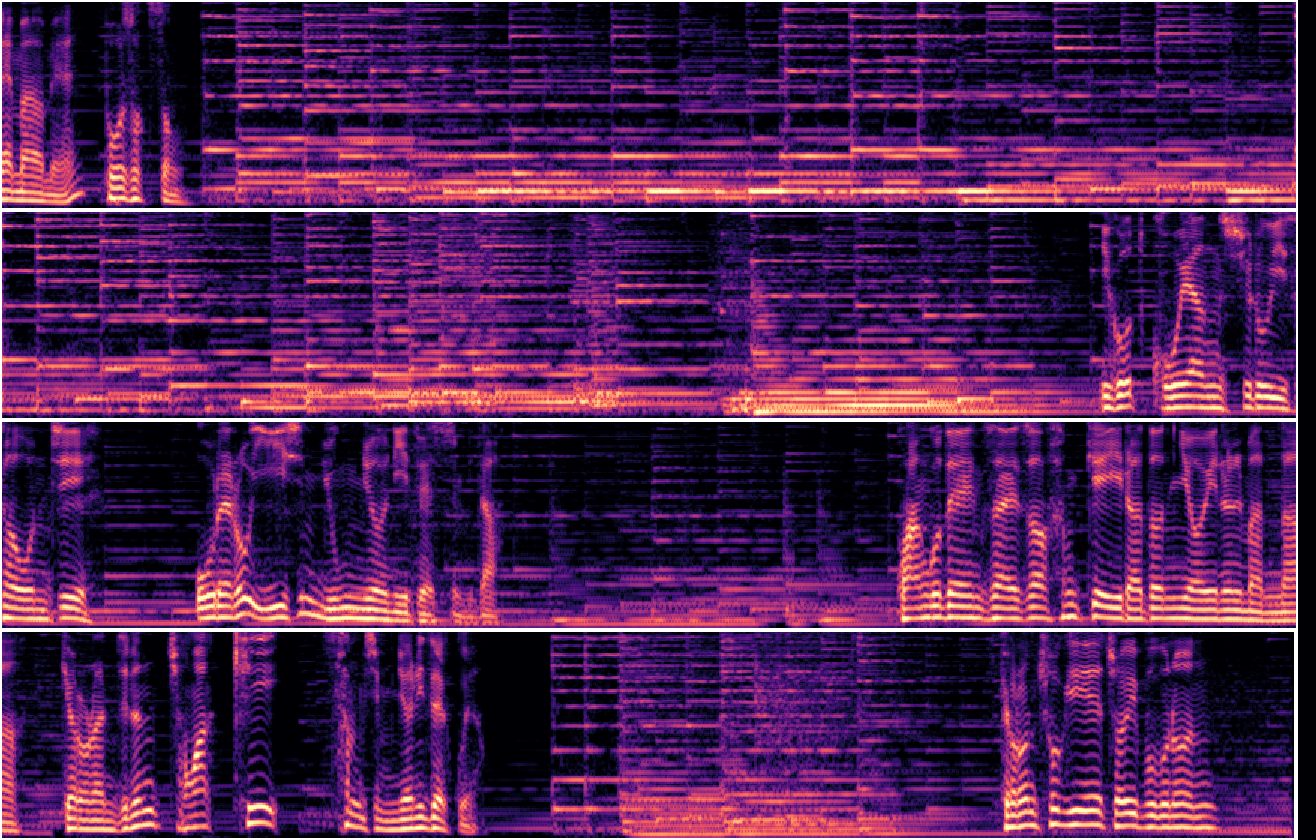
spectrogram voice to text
내 마음의 보석성 이곳 고양시로 이사 온 지 올해로 26년이 됐습니다. 광고대 행사에서 함께 일하던 여인을 만나 결혼한 지는 정확히 30년이 됐고요. 결혼 초기에 저희 부부는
